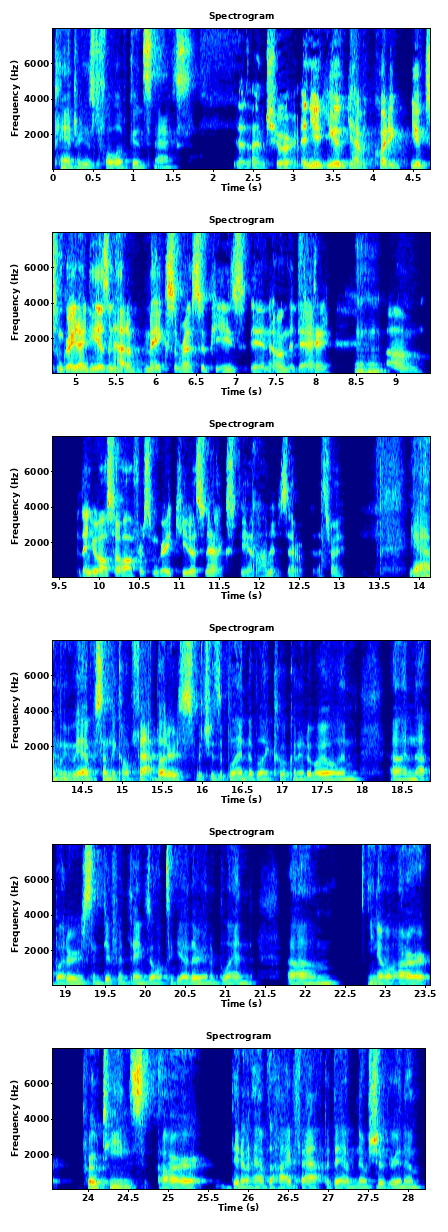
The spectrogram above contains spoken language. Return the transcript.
pantry is full of good snacks I'm sure. And you you have quite a you have some great ideas on how to make some recipes in Own the Day. Mm-hmm. Um, but then you also offer some great keto snacks via Onnit. Is that that's right? Yeah, I mean we have something called fat butters, which is a blend of like coconut oil and uh, nut butters and different things all together in a blend. Um, you know, our proteins are they don't have the high fat, but they have no sugar in them.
